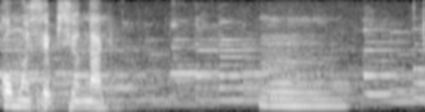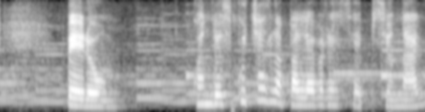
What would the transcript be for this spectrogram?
como excepcional. Mm, pero cuando escuchas la palabra excepcional,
